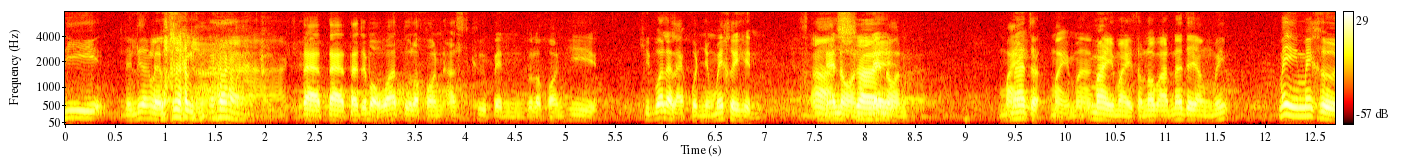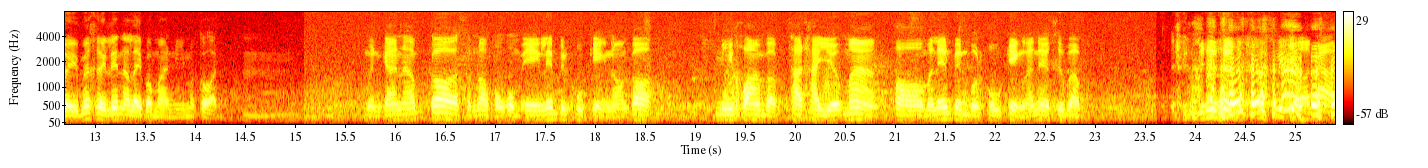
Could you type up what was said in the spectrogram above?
ที่ในเรื่องเลยแล้วกัน แต่แต่แต่จะบอกว่าตัวละครอัสคือเป็นตัวละครที่คิดว่าหลาย ๆ คนยังไม่เคยเห็นอ่าแน่นอนใช่ แน่นอนใหม่น่าจะ ใหม่มาก ใหม่ใหม่สำหรับอันน่าจะยังไม่ไม่ไม่เคย ไม่เคยเล่นอะไรประมาณนี้มาก่อน เหมือนกันครับ ก็สำหรับของผมเองเล่นเป็นครูเก่งเนาะก็มีความแบบท้าทายเยอะมาก พอมาเล่นเป็นบทครูเก่งแล้วเนี่ยคือแบบ ไม่เกี่ยวกับการ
